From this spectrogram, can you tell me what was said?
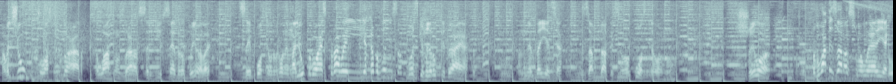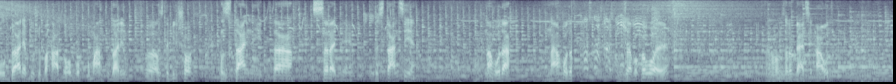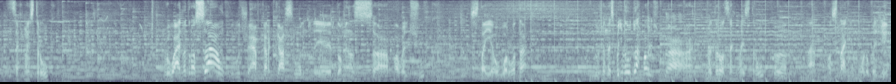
Павельчук, класний удар. Класно. Зараз Сергій все зробив, але цей постріл зроблений. Малюк пробиває справа і яка можливість Самборський вже рук кидає. Не вдається завдати цього пострілу. Ну. Шило. Пробувати зараз Валерія. Ударів дуже багато обох команд. Ударів е, здебільшого з дальньої та середньої дистанції. Нагода. Нагода. За боковою. Заробляється аут. Це Хмайструк. Буває Дмитро сам влучає в каркас Ворді. Домінос Павельчук стає у ворота. Дуже несподіваний удар Павельчука. Дмитро Цехмайструк е, на останньому рубежі.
